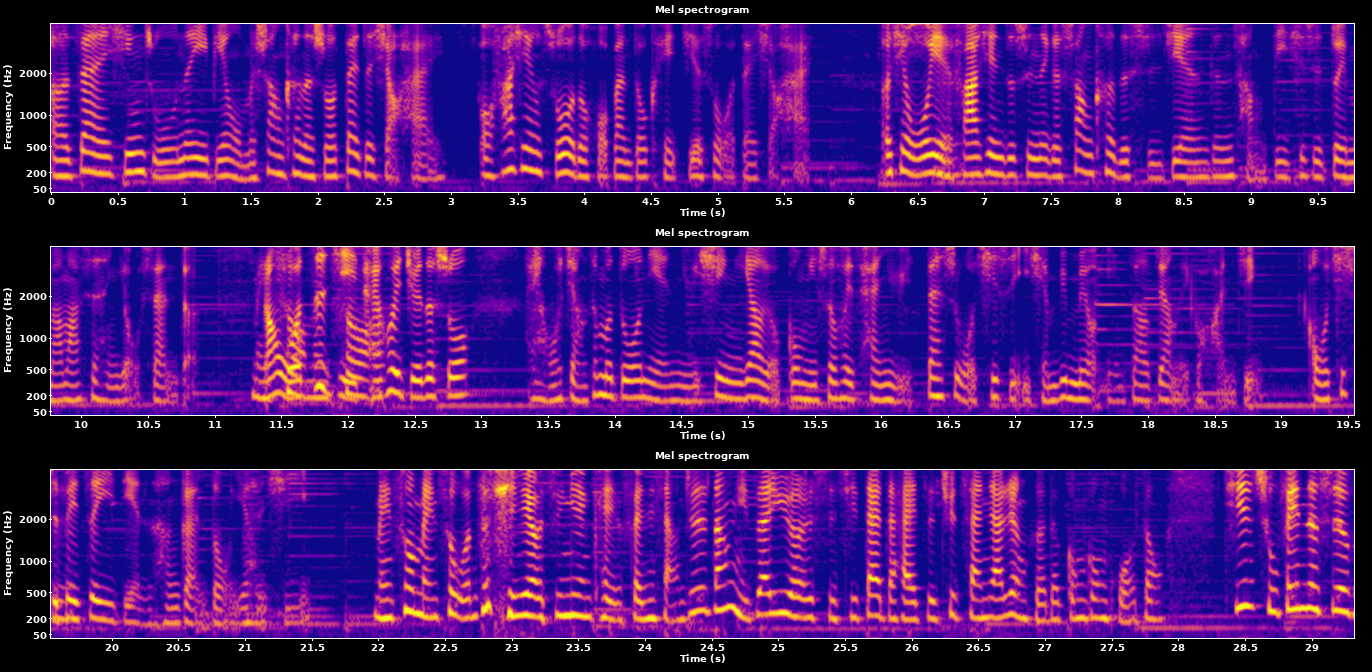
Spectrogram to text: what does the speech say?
呃，在新竹那一边，我们上课的时候带着小孩，我发现所有的伙伴都可以接受我带小孩。而且我也发现，就是那个上课的时间跟场地，其实对妈妈是很友善的。然后我自己才会觉得说，哎呀，我讲这么多年女性要有公民社会参与，但是我其实以前并没有营造这样的一个环境。我其实被这一点很感动，也很吸引。没错，没错，我自己也有经验可以分享。就是当你在育儿时期带着孩子去参加任何的公共活动，其实除非那是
